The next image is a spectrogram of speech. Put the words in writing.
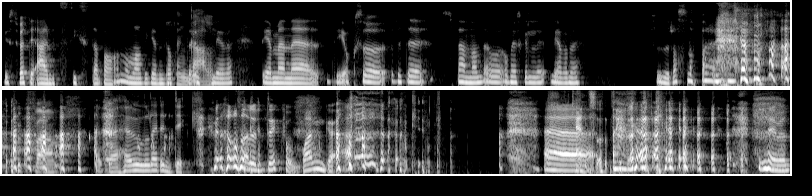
just för att det är mitt sista barn, om man fick en dotter uppleva det. Men eh, det är också lite spännande och, om jag skulle leva med fyra snoppar här Fan. It's a whole lot of dick. Hon hade dick for one girl. Cancelled. Nej, men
